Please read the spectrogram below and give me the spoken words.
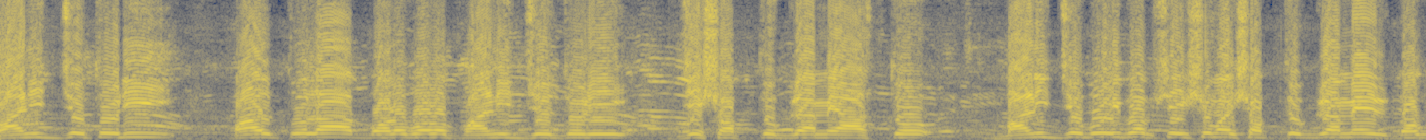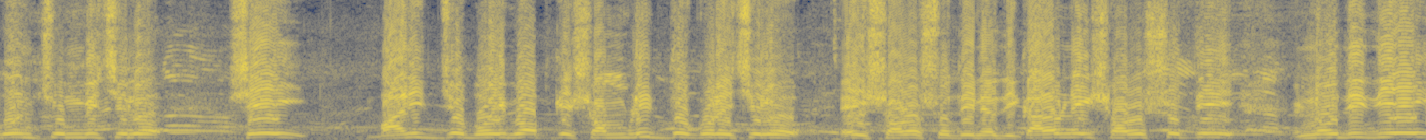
বাণিজ্য তরী, পালতোলা, বড় বড় বাণিজ্য তরী যে সপ্তগ্রামে আসতো। বাণিজ্য বৈভব সেই সময় সপ্তগ্রামের গগনচুম্বী ছিল। সেই বাণিজ্য বৈভবকে সমৃদ্ধ করেছিল এই সরস্বতী নদী। কারণ এই সরস্বতী নদী দিয়েই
